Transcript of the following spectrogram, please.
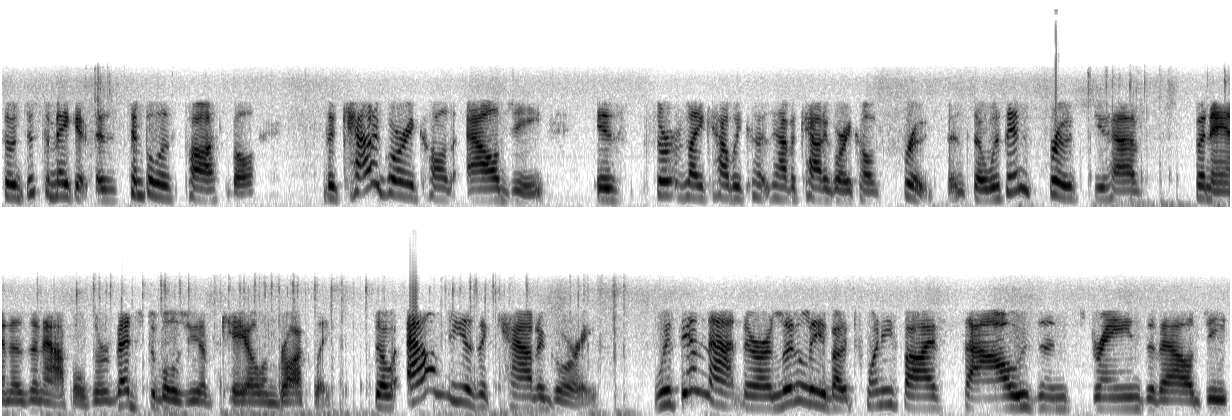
so just to make it as simple as possible, the category called algae is sort of like how we have a category called fruits, and so within fruits you have bananas and apples, or vegetables you have kale and broccoli. So algae is a category. Within that, there are literally about 25,000 strains of algae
